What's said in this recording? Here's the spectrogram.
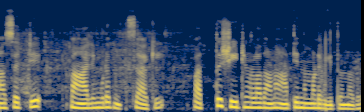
ആസറ്റ് പാലും കൂടെ മിക്സാക്കി പത്ത് ഷീറ്റിനുള്ളതാണ് ആദ്യം നമ്മൾ വീത്തുന്നത്.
